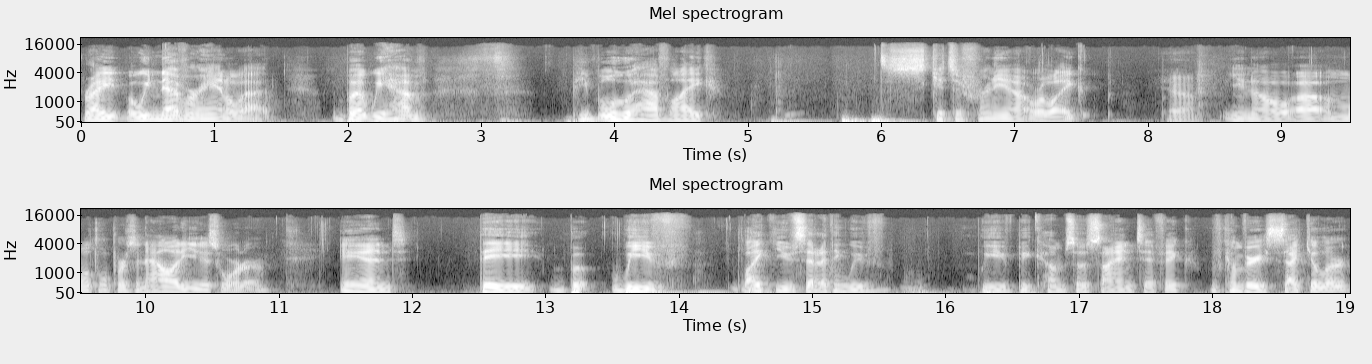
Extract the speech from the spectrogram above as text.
right? But we never handle that. But we have people who have like schizophrenia or like Yeah. you know, uh, a multiple personality disorder, and they, but we've, like you said, I think we've, we've become so scientific, we've become very secular,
